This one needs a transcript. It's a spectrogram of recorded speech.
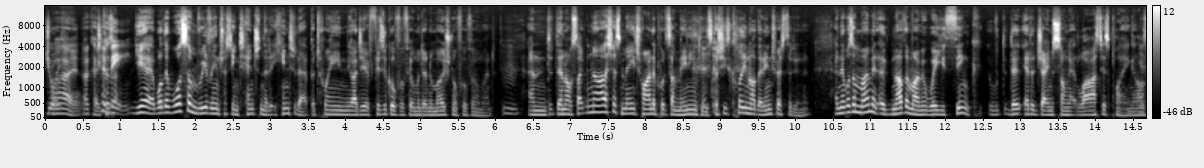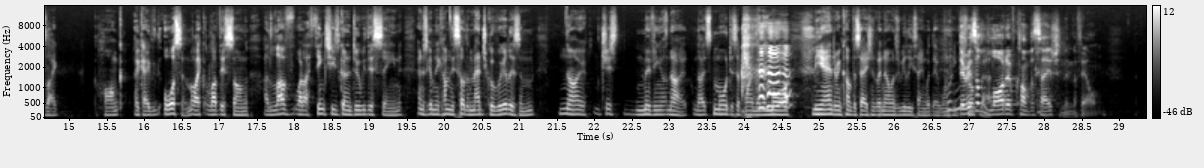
joyful Right. Okay. to me. yeah. Well, there was some really interesting tension that it hinted at between the idea of physical fulfillment and emotional fulfillment. Mm. And then I was like, no, that's just me trying to put some meaning into this because she's clearly not that interested in it. And there was a moment, another moment where you think the Etta James song at last is playing, and I was like. Honk. Okay, awesome. Like, I love this song. I love what I think she's going to do with this scene, and it's going to become this sort of magical realism. No, just moving on. No, no, it's more disappointment and more meandering conversations where no one's really saying what they're wanting. There to is a about. lot of conversation in the film,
